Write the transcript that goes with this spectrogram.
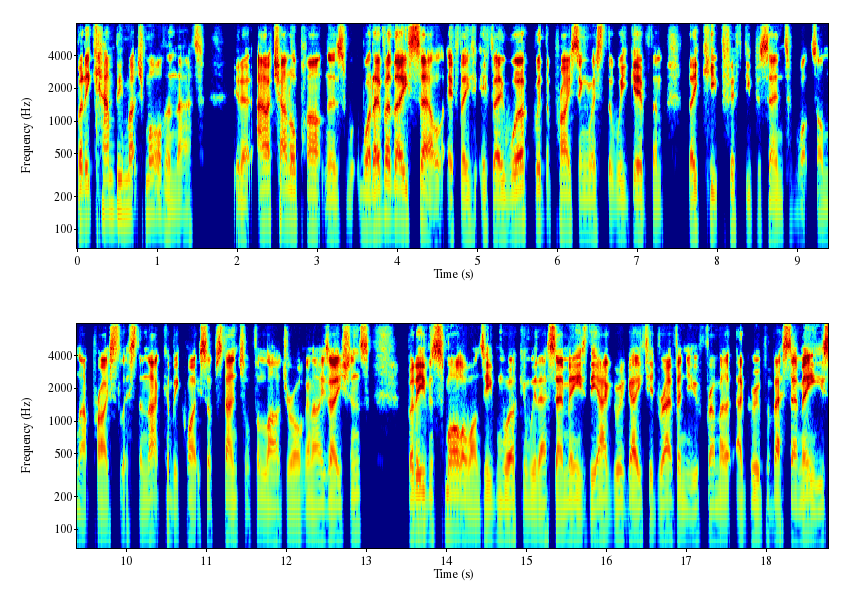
But it can be much more than that you know our channel partners whatever they sell if they if they work with the pricing list that we give them they keep 50% of what's on that price list and that can be quite substantial for larger organizations. But even smaller ones even working with smes the aggregated revenue from a, a group of smes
